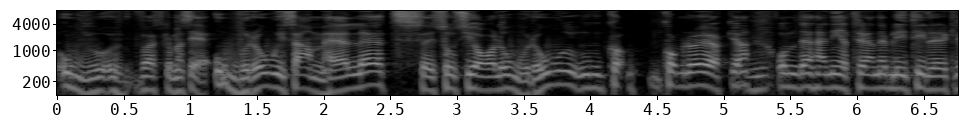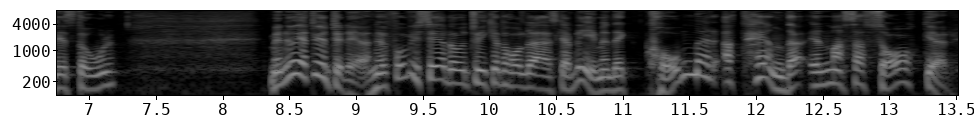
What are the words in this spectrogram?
oro, vad ska man säga, oro i samhället. Social oro kommer att öka mm. om den här nedtrenden blir tillräckligt stor. Men nu vet vi inte det. Nu får vi se då åt vilket håll det här ska bli. Men det kommer att hända en massa saker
